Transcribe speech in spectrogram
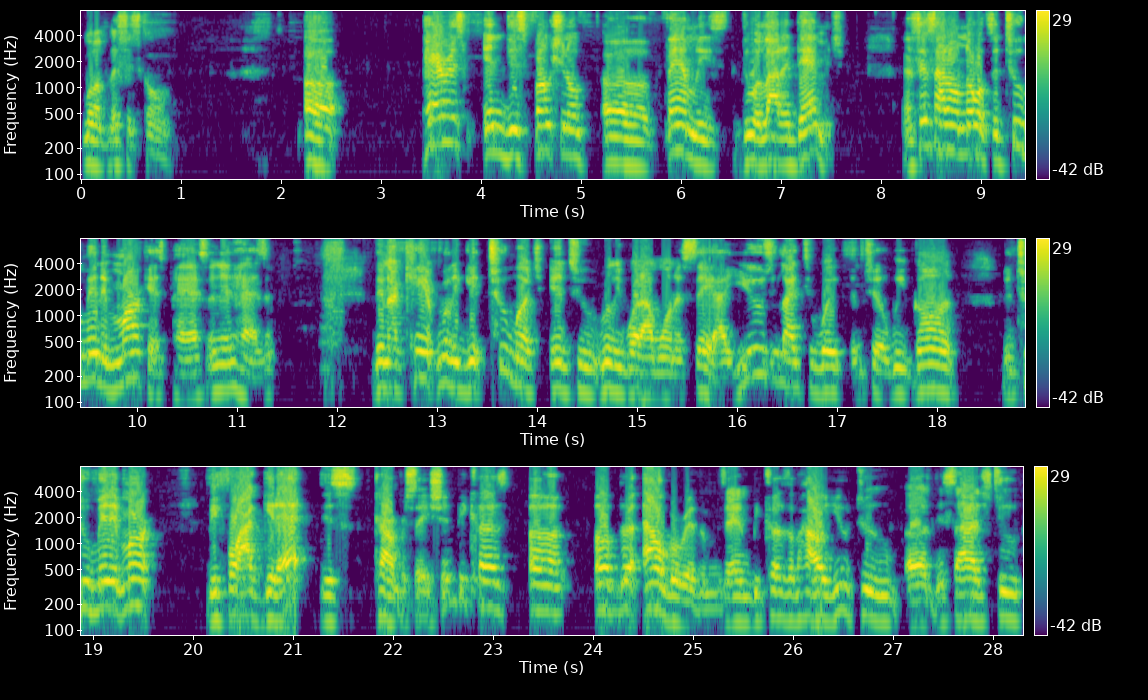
well, let's just go on. Uh, parents in dysfunctional uh, families do a lot of damage. And since I don't know if the two minute mark has passed, and it hasn't, then I can't really get too much into really what I want to say. I usually like to wait until we've gone the two minute mark before I get at this conversation because uh, of the algorithms and because of how YouTube uh, decides to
